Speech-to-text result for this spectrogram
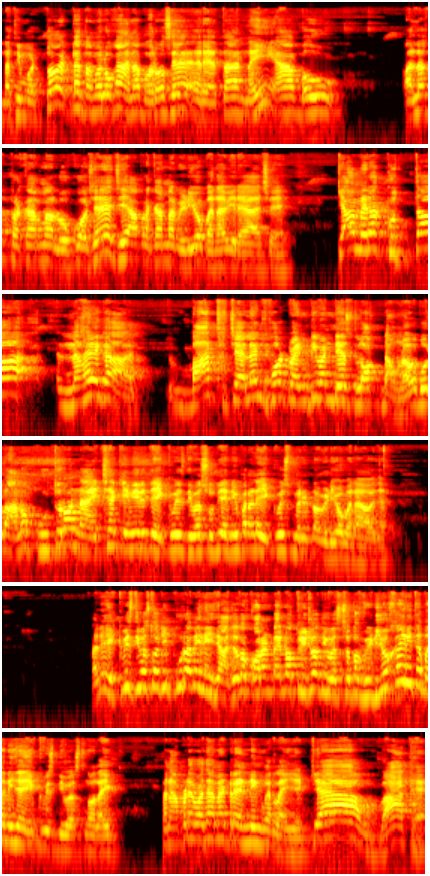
નથી મટતો એટલે તમે લોકો આના ભરોસે રહેતા નહીં. આ બહુ અલગ પ્રકારના લોકો છે જે આ પ્રકારના વીડિયો બનાવી રહ્યા છે. ક્યાં મેરા કુત્તા નહેગા? Bath challenge for twenty one days lockdown હવે બોલો, આનો કૂતરો નાય છે કેવી રીતે એકવીસ દિવસ સુધી? એની પર એકવીસ મિનિટનો વીડિયો બનાવ્યો છે. અરે એકવીસ દિવસ તો હજી પૂરા બી નહીં થયા આજે તો ક્વોરન્ટાઇનનો ત્રીજો દિવસ છે તો વિડીયો કઈ રીતે બની જાય એકવીસ દિવસનો લાઈક અને આપણે બધાને ટ્રેન્ડિંગ પર લાવીએ ક્યાં વાત હે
